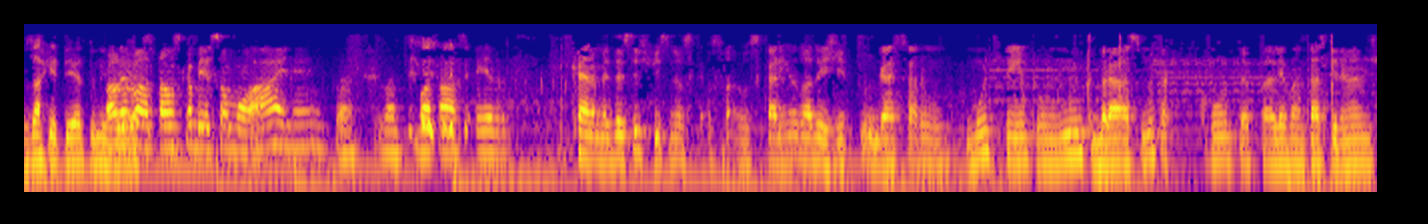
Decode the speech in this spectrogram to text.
os arquitetos do Pra universo. levantar uns cabeção moai, né? Pra botar umas pedras. Cara, mas deve ser difícil, né? Os, os, os carinhas lá do Egito gastaram muito tempo, muito braço, muita conta pra levantar as pirâmides.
